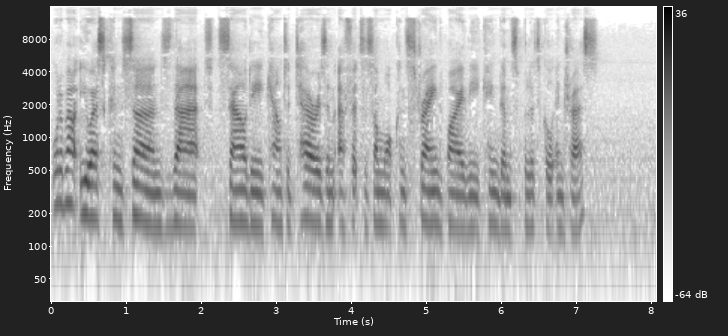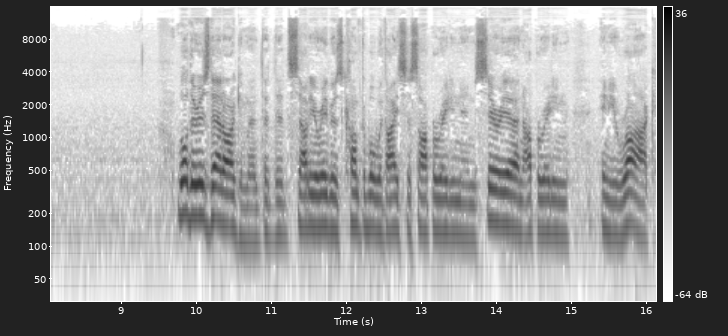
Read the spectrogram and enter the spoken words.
What about U.S. concerns that Saudi counterterrorism efforts are somewhat constrained by the kingdom's political interests? Well, there is that argument that, that Saudi Arabia is comfortable with ISIS operating in Syria and operating in Iraq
